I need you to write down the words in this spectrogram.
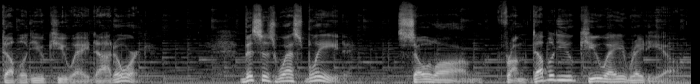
WQA.org. This is Wes Bleed. So long from WQA Radio.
